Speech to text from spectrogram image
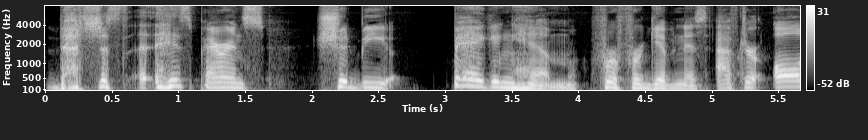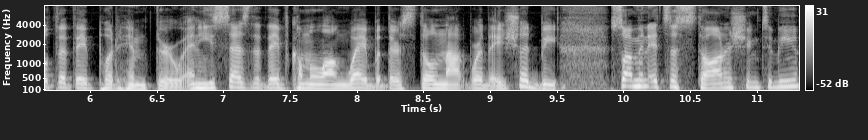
that's just his parents should be begging him for forgiveness after all that they put him through. And he says that they've come a long way, but they're still not where they should be. So, I mean, it's astonishing to me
